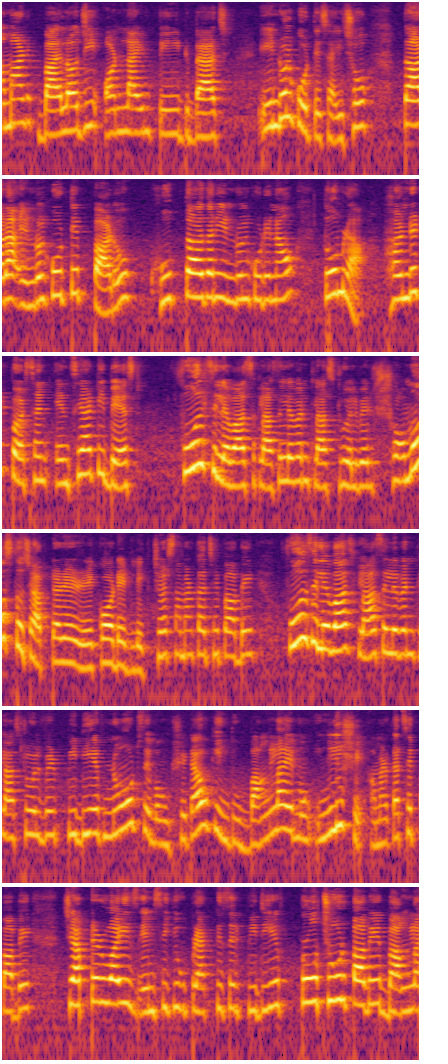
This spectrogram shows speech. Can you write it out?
আমার biology online paid batch enrol করতে চাইছো, তারা এনরোল করতে পারো। খুব তাড়াতাড়ি এনরোল করে নাও। তোমরা hundred percent NCERT based full syllabus class eleven class টুয়েলভের সমস্ত চ্যাপ্টারের রেকর্ডেড লেকচার্স আমার কাছে পাবে। Full syllabus class eleven class টুয়েলভের পিডিএফ নোটস এবং সেটাও কিন্তু বাংলা এবং ইংলিশে আমার কাছে পাবে। চ্যাপ্টার ওয়াইজ এমসিকিউ প্র্যাকটিসের পিডিএফ প্রচুর পাবে বাংলা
